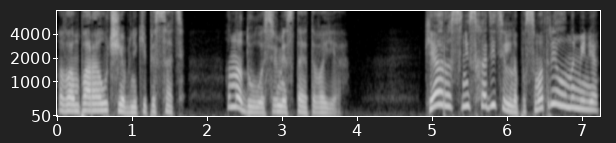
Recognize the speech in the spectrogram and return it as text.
«Вам пора учебники писать», — надулась вместо этого я. Киара снисходительно посмотрела на меня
